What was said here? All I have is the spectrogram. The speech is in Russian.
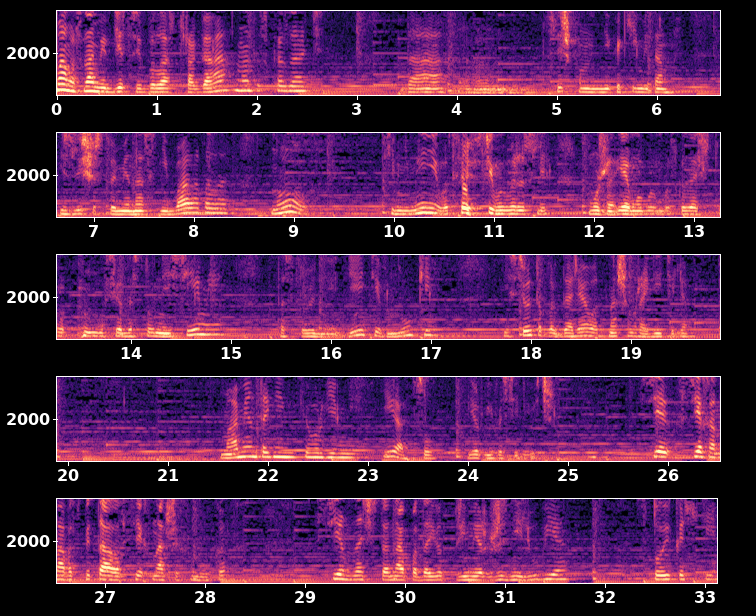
мама с нами в детстве была строга, надо сказать. Да, э, слишком никакими там излишествами нас не баловала. Но, тем не менее, вот все мы выросли. Можно, я могу сказать, что мы все достойные семьи, достойные дети, внуки. И все это благодаря вот нашим родителям. Маме Антонине Георгиевне и отцу Георгию Васильевичу. Все, всех она воспитала, всех наших внуков. Всем, значит, она подает пример жизнелюбия, стойкости,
